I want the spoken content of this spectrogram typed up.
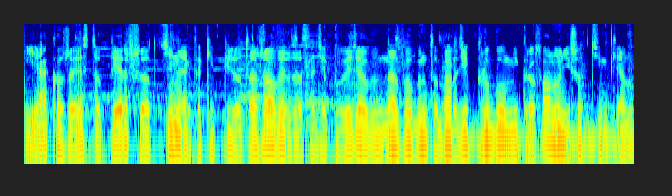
Jako, że jest to pierwszy odcinek, taki pilotażowy, w zasadzie powiedziałbym, nazwałbym to bardziej próbą mikrofonu niż odcinkiem,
